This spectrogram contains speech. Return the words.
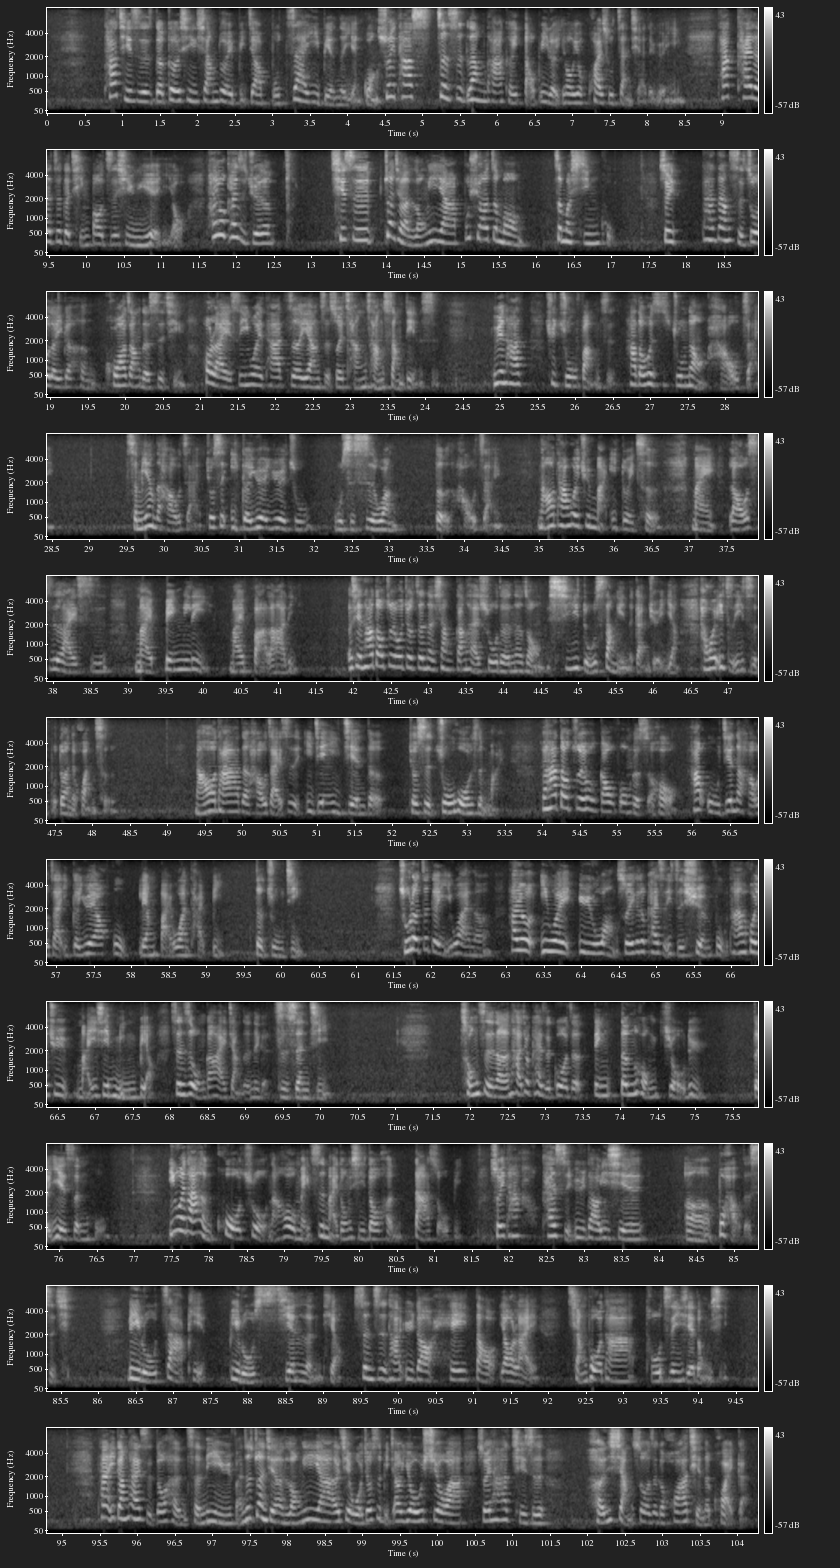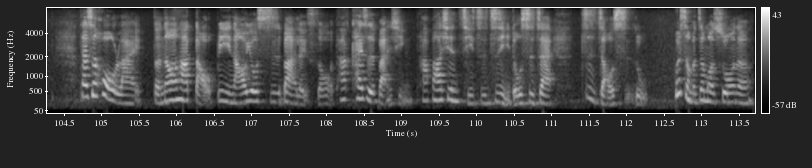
他其实的个性相对比较不在意别人的眼光，所以他这是让他可以倒闭了以后又快速站起来的原因。他开了这个情报资讯业以后，他又开始觉得，其实赚钱很容易啊，不需要这么这么辛苦，所以。他当时做了一个很夸张的事情，后来也是因为他这样子，所以常常上电视。因为他去租房子，他都会是租那种豪宅。什么样的豪宅？就是一个月月租五十四万的豪宅。然后他会去买一堆车，买劳斯莱斯，买宾利，买法拉利。而且他到最后就真的像刚才说的那种吸毒上瘾的感觉一样，他会一直一直不断的换车，然后他的豪宅是一间一间的，就是租或是买，所以他到最后高峰的时候，他五间的豪宅一个月要付两百万台币的租金。除了这个以外呢，他又因为欲望，所以就开始一直炫富，他会去买一些名表，甚至我们刚才讲的那个直升机。从此呢，他就开始过着灯灯红酒绿的夜生活，因为他很阔绰，然后每次买东西都很大手笔，所以他开始遇到一些呃不好的事情，例如诈骗，例如仙人跳，甚至他遇到黑道要来强迫他投资一些东西。他一刚开始都很沉溺于，反正赚钱很容易啊，而且我就是比较优秀啊，所以他其实。很享受这个花钱的快感，但是后来等到他倒闭，然后又失败了的时候，他开始反省，他发现其实自己都是在自找死路。为什么这么说呢？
